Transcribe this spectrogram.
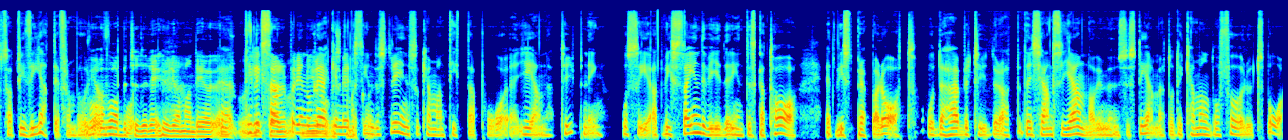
så att vi vet det från början. Vad, vad betyder det? Hur gör man det? Eh, till exempel inom läkemedelsindustrin så kan man titta på gentypning och se att vissa individer inte ska ta ett visst preparat. Och det här betyder att det känns igen av immunsystemet och det kan man då förutspå.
